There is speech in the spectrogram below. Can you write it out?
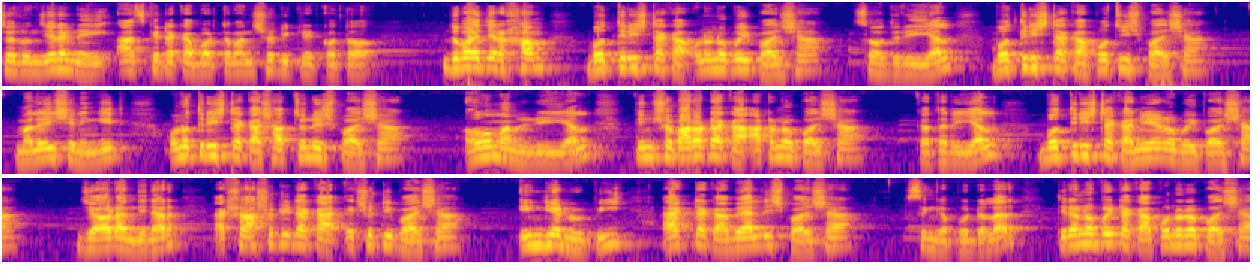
চলুন জেনে নেই আজকে টাকা বর্তমান সঠিক রেট কত। দুবাই দেড়হাম বত্রিশ টাকা উননব্বই পয়সা, সৌদি রিয়াল বত্রিশ টাকা পঁচিশ পয়সা, মালয়েশিয়ান ইঙ্গিত উনত্রিশ টাকা সাতচল্লিশ পয়সা, ওমান রিয়াল তিনশো বারো টাকা আটান্ন পয়সা কাতার রিয়াল, বত্রিশ টাকা নিরানব্বই পয়সা। জর্ডান দিনার একশো আটষট্টি টাকা একষট্টি পয়সা। ইন্ডিয়ান রুপি, এক টাকা বিয়াল্লিশ পয়সা। সিঙ্গাপুর ডলার, তিরানব্বই টাকা পনেরো পয়সা।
